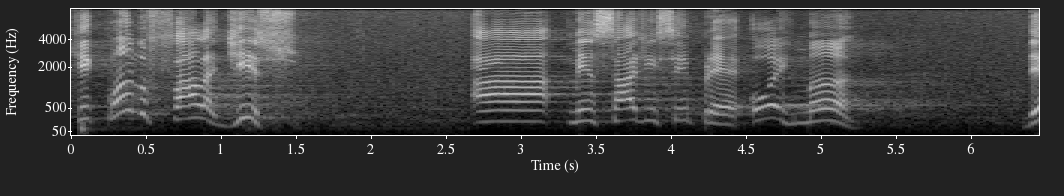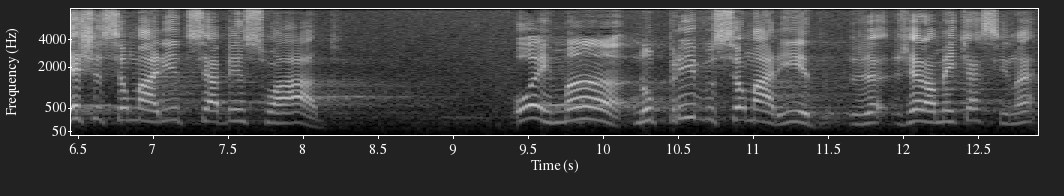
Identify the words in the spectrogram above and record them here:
que quando fala disso, a mensagem sempre é: Ô irmã, deixa seu marido ser abençoado. Ô irmã, não prive o seu marido. Geralmente é assim, não é?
